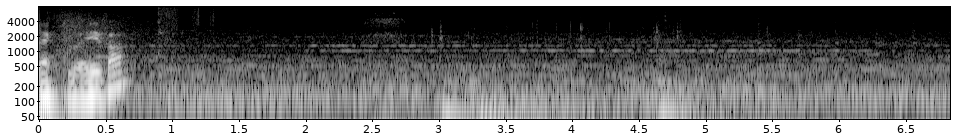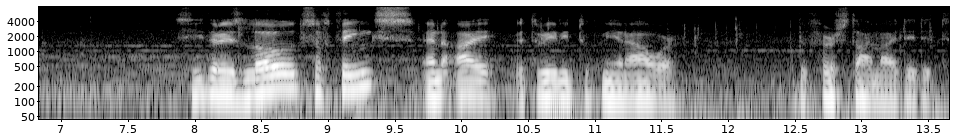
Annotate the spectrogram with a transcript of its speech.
Back to Ava. See, there is loads of things, and I. It really took me an hour the first time I did it.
